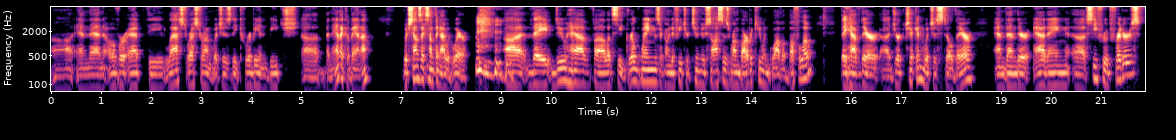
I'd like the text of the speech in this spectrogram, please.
Uh, and then over at the last restaurant, which is the Caribbean Beach uh, Banana Cabana, which sounds like something I would wear. Uh, they do have, uh, let's see, grilled wings are going to feature two new sauces rum barbecue and guava buffalo. They have their uh, jerk chicken, which is still there. And then they're adding uh, seafood fritters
